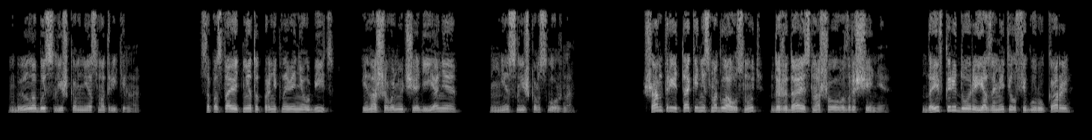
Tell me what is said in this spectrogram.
было бы слишком неосмотрительно. Сопоставить метод проникновения убийц и наше вонючее одеяние не слишком сложно. Шантри так и не смогла уснуть, дожидаясь нашего возвращения. Да и в коридоре я заметил фигуру Кары,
